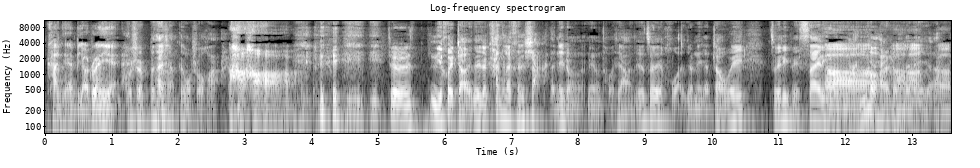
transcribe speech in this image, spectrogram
看起来比较专业。不是不太想跟我说话，啊，好好好，就是你会找一堆就看起来很傻的那种那种头像，我觉得最火的就是那个赵薇嘴里被塞了一个啊馒头还是什么的那个，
